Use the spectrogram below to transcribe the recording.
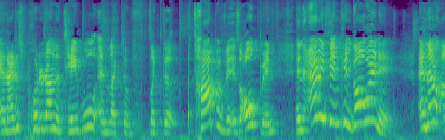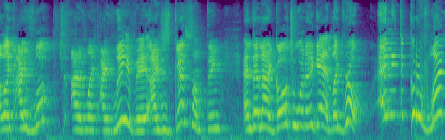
and I just put it on the table, and like the like the top of it is open, and anything can go in it. And then like I looked, I like I leave it, I just get something, and then I go to it again. Like, bro, anything could have went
